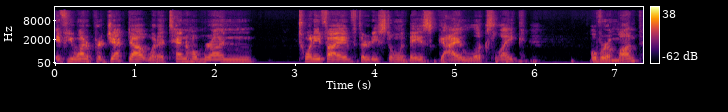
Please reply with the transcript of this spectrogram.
If you want to project out what a 10 home run, 25, 30 stolen base guy looks like over a month,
